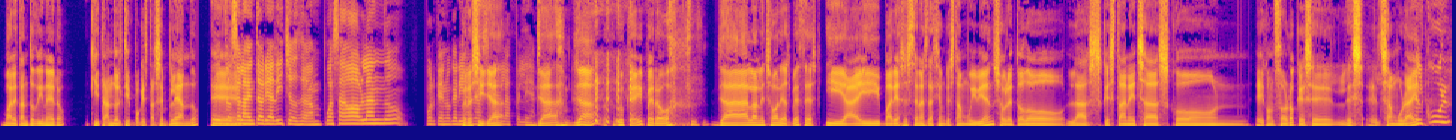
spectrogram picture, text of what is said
vale tanto dinero, quitando el tiempo que estás empleando. Entonces Eh, la gente habría dicho, se han pasado hablando porque no querían pero si hacer ya, las peleas. ya, ya, ok, pero ya lo han hecho varias veces. Y hay varias escenas de acción que están muy bien, sobre todo las que están hechas con, eh, con Zoro, que es el, es el samurái. El cool.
